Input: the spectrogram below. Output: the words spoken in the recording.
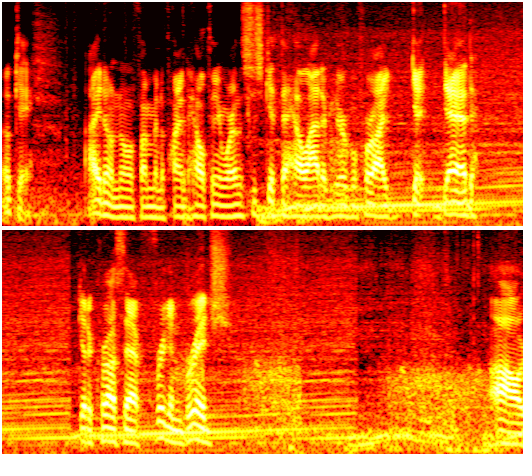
Okay. I don't know if I'm gonna find health anywhere. Let's just get the hell out of here before I get dead. Get across that friggin' bridge. Oh,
